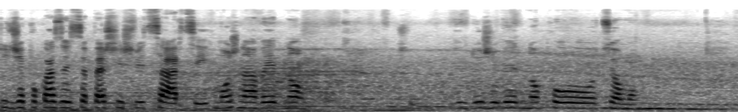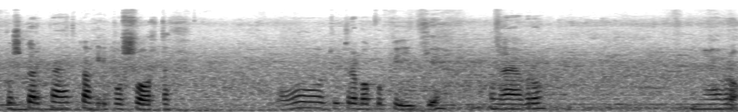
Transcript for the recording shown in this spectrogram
Тут вже показуються перші швейцарці. Їх можна видно, їх дуже видно по цьому, по шкарпетках і по шортах. О, тут треба копійки. У євро. У євро.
